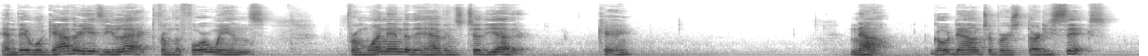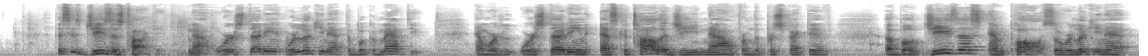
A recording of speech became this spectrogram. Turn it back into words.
and they will gather His elect from the four winds, from one end of the heavens to the other. Okay. Now, go down to verse 36. This is Jesus talking. Now, we're studying, we're looking at the book of Matthew and we're, we're studying eschatology now from the perspective of both Jesus and Paul. So we're looking at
